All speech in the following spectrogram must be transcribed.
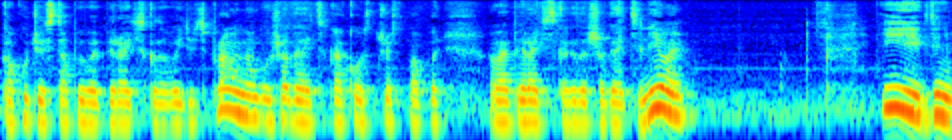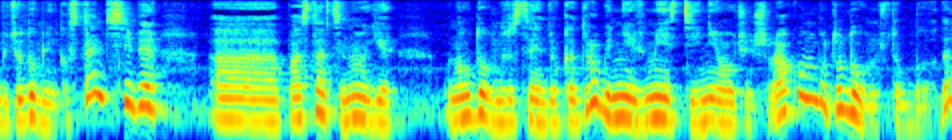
какую часть стопы вы опираетесь, когда вы идете правой ногой, шагаете, какую часть стопы вы опираетесь, когда шагаете левой. И где-нибудь удобненько встаньте себе, э, поставьте ноги на удобное расстояние друг от друга, не вместе, не очень широко, но будет удобно, чтобы было, да?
